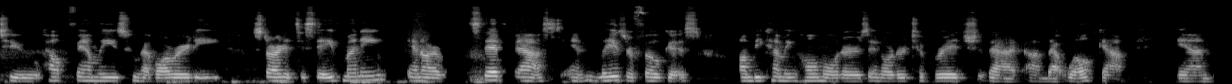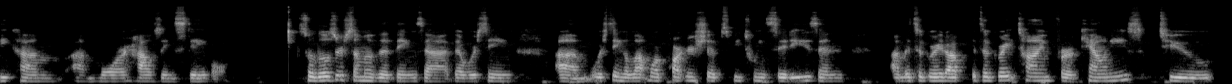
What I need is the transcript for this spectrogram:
to help families who have already started to save money and are steadfast and laser focused on becoming homeowners in order to bridge that um, that wealth gap and become um, more housing stable. So those are some of the things that, that we're seeing. Um, we're seeing a lot more partnerships between cities, and um, it's a great op- it's a great time for counties to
